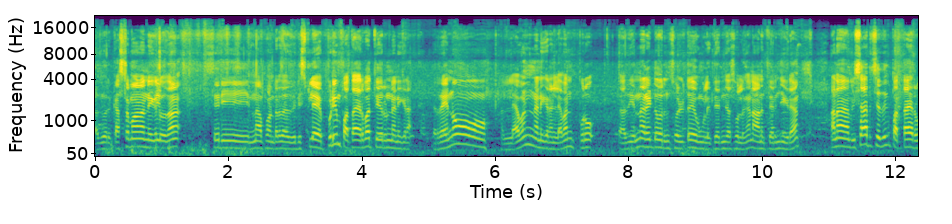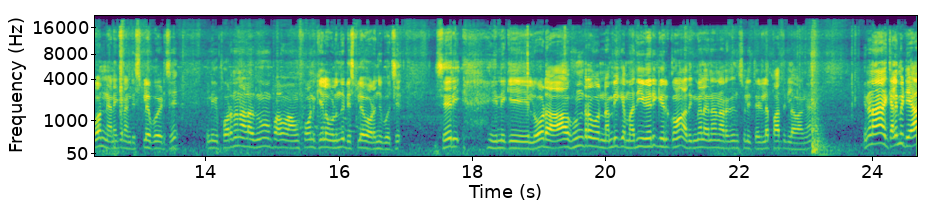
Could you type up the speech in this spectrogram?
அது ஒரு கஷ்டமான நிகழ்வு தான். சரி என்ன பண்ணுறது அது டிஸ்பிளே எப்படியும் பத்தாயிரரூபா தேரும்னு நினைக்கிறேன். ரெனோ லெவன் நினைக்கிறேன் லெவன் ப்ரோ அது என்ன ரேட் வரும்னு சொல்லிட்டு உங்களுக்கு தெரிஞ்சால் சொல்லுங்கள் நானும் தெரிஞ்சுக்கிறேன். ஆனால் விசாரித்ததுக்கு பத்தாயிரரூபான்னு நினைக்கிறேன் டிஸ்பிளே போயிடுச்சு. இன்றைக்கி பிறந்த நாள் அதுவும் பாவம் அவன் ஃபோன் கீழே விழுந்து டிஸ்பிளே உடஞ்சி போச்சு. சரி இன்றைக்கி லோடு ஆகுன்ற ஒரு நம்பிக்கை மதிய வரைக்கும் இருக்கும். அதுக்கு மேலே என்ன நடக்குதுன்னு சொல்லி தெரியல. பார்த்துக்கலாம் வாங்க. என்னண்ணா கிளம்பிட்டியா?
